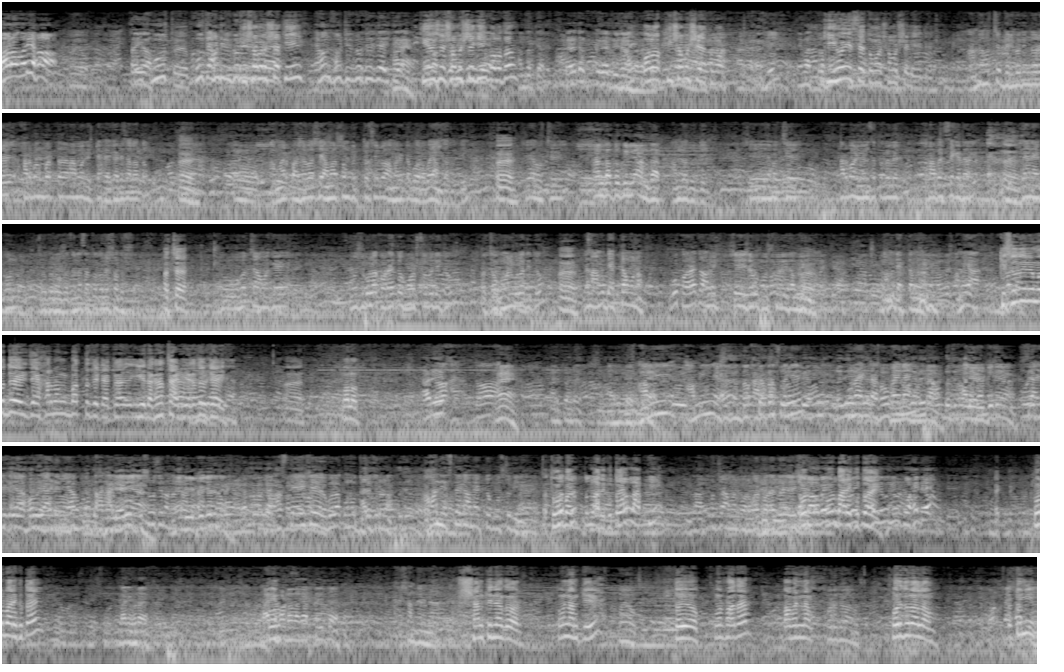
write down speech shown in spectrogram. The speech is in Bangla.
বড় করি হ। কি সমস্যা কি? এখন কি হয়েছে সমস্যা কি বলো তো? বলো কি সমস্যা তোমার? কি হয়েছে তোমার সমস্যা কি? আমি হচ্ছে দীর্ঘদিন ধরে হারবান বার্তা নামক একটা হাই গাড়ি চালাতাম। হ্যাঁ। তো আমার পাশাপাশি আমার সম্পৃক্ত ছিল আমার একটা বড় ভাই আমজাদুদ্দিন। হ্যাঁ। সে হচ্ছে আমরা আমরা সে হচ্ছে হারবান ইউনিয়ন ছাত্র দলের সাবেক সেক্রেটারি হ্যাঁ। দেন এখন চৌধুরী উপজেলা ছাত্র দলের সদস্য। আচ্ছা। তো ও হচ্ছে আমাকে পোস্টগুলো করাইতো হোয়াটসঅ্যাপে দিত ডকুমেন্টগুলো দিত। হ্যাঁ। দেন আমি দেখতামও না। ও করাইতো আমি সেই হিসাবে পোস্ট করে দিতাম। আমি দেখতাম না। আমি কিছুদিনের মধ্যে এই যে হারবাং বার্তা যেটা একটা ইয়ে দেখা যাচ্ছে আইডি দেখা যাচ্ছে ওইটাই। হ্যাঁ, বলো। তো- তো হ্যাঁ। আমি আমি পর্যন্ত কারও কাছ থেকে কোনো এক টাকাও পাই নাই। ওই আইডি নিয়ে কোনো টাকা উদ্দেশ্য ছিল না। আজকে এসে ওগুলা কোনো উদ্দেশ্য ছিল না। আমার নিজ থেকে আমি একটা বস্তু দিই তা তোমার বাড়ি বাড়ি কোথায়? লাভ কি? লাভ হচ্ছে আমার বড় ভাই করাইতে তোর- তোর বাড়ি কোথায়? দোহাই বাড়ি কোথায়? বাড়ি ঘোড়া বাড়ি ঘোড়া লাগাতে শান্তিনগর শান্তিনগর। তোমার নাম কি? তৈয়ব তোমার ফাদার বাবার নাম? ফরিদুল আলম। তুমি?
